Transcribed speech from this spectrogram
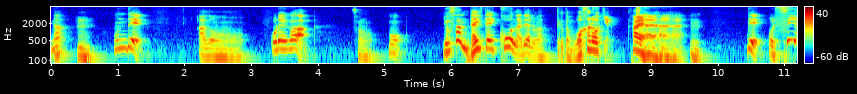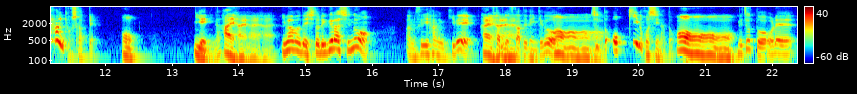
な？うん。ほんであのー俺がそのもう予算大体こうなるやろなってことも分かるわけやん、はいはいはいはい。うん、で俺炊飯器欲しかったんおう家にな、はいはいはいはい。今まで一人暮らしのあの炊飯器で2はいはいはい人で使っててんけど、ちょっと。大きいの欲しいなとおうおうおうおう。でちょっと俺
